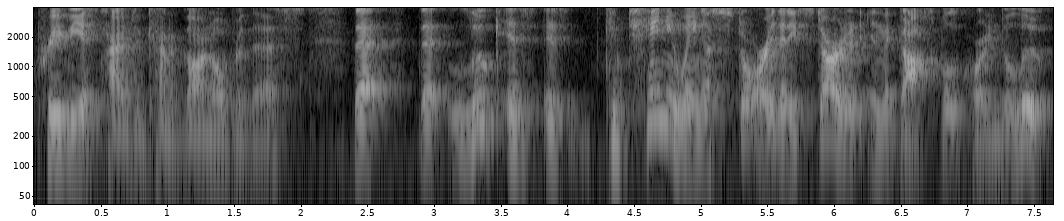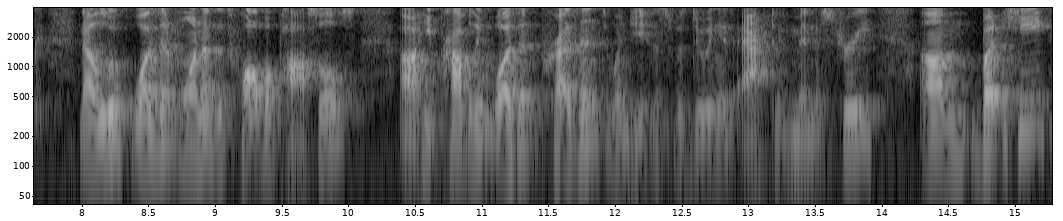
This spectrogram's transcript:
previous times we've kind of gone over this, that that Luke is is continuing a story that he started in the gospel according to Luke. Now Luke wasn't one of the 12 apostles. Uh, he probably wasn't present when Jesus was doing his active ministry, um, but he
